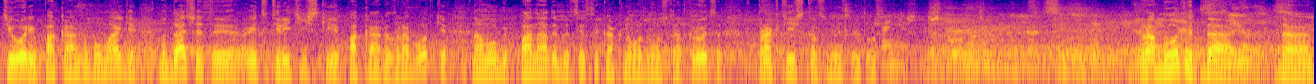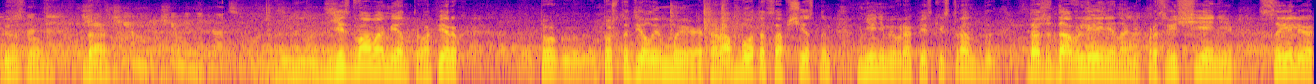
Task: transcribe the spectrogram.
в теории пока на бумаге, но дальше это, эти теоретические пока разработки нам могут понадобиться, если как окно возможности откроется, в практическом смысле этого слова. Конечно. Что можно в иммиграции Работать, да, сделать? да, безусловно, Чем, да. чем, чем иммиграция может заниматься? Есть два момента. Во-первых, то, то, что делаем мы, это работа с общественным мнением европейских стран, даже давление на них, просвещение, целью,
